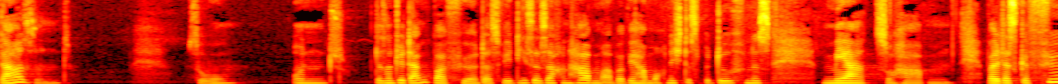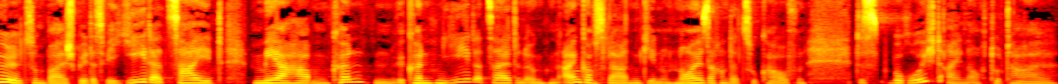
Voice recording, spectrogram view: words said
da sind. So. Und da sind wir dankbar für, dass wir diese Sachen haben, aber wir haben auch nicht das Bedürfnis, mehr zu haben. Weil das Gefühl zum Beispiel, dass wir jederzeit mehr haben könnten, wir könnten jederzeit in irgendeinen Einkaufsladen gehen und neue Sachen dazu kaufen, das beruhigt einen auch total,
